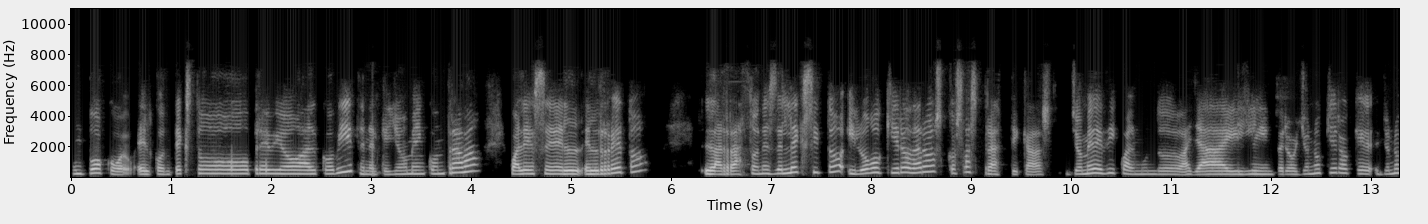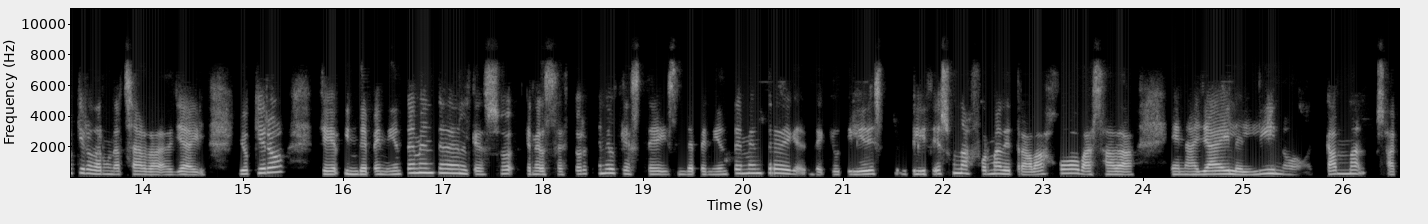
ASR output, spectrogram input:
un poco el contexto previo al COVID en el que yo me encontraba, cuál es el reto las razones del éxito y luego quiero daros cosas prácticas. Yo me dedico al mundo Agile, pero yo no quiero que yo no quiero dar una charla de Agile. Yo quiero que independientemente en el, que en el sector en el que estéis, independientemente de, que utilicéis, una forma de trabajo basada en Agile, en Lean o Kanban, o sea,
